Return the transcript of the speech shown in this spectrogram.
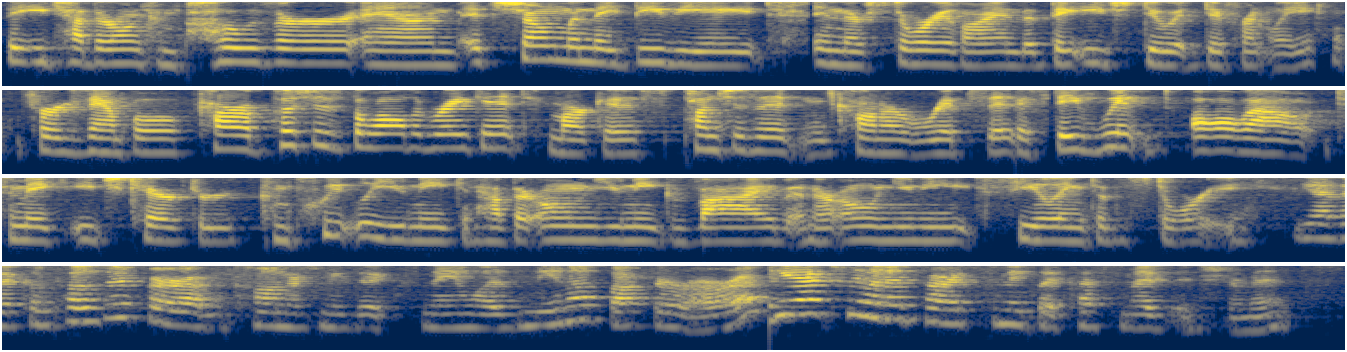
they each had their own composer and it's shown when they deviate in their storyline that they each do it differently. For example, Kara pushes the wall to break it, Marcus punches it and Connor rips it. They went all out to make each character completely unique and have their own unique vibe and their own unique feeling to the story. Yeah, the composer for um, Connor's music's name was Nima Fakhrara. He actually went as far as to make like customized instruments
